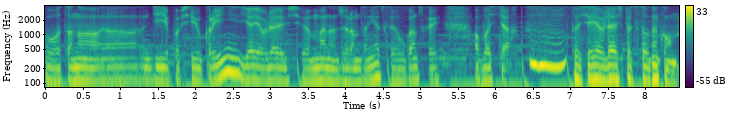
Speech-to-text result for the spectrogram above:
Вот, оно е, діє по всій Україні. Я являюсь менеджером Донецької Луганської областях. Угу. Тобто я являюсь представником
